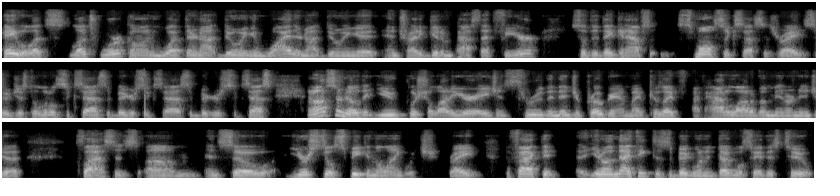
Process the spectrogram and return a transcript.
hey, well let's let's work on what they're not doing and why they're not doing it, and try to get them past that fear so that they can have small successes, right? So just a little success, a bigger success, a bigger success, and also know that you push a lot of your agents through the Ninja program because I've I've had a lot of them in our Ninja classes um, and so you're still speaking the language right? The fact that uh, you know and i think this is a big one and doug will say this too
